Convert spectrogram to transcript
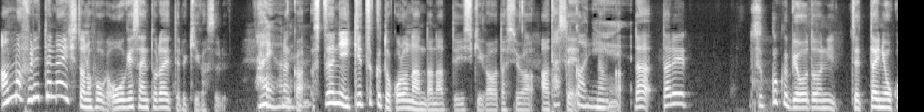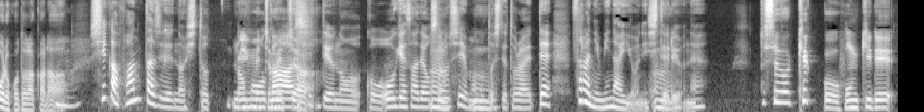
あんま触れてない人の方が大げさに捉えてる気がする。はいはい、はい。なんか、普通に行き着くところなんだなっていう意識が私はあって。確かになんか、だ、誰、すっごく平等に絶対に起こることだから、うん。死がファンタジーの人の方が死っていうのをこう大げさで恐ろしいものとして捉えて、さらに見ないようにしてるよね。私は結構本気で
